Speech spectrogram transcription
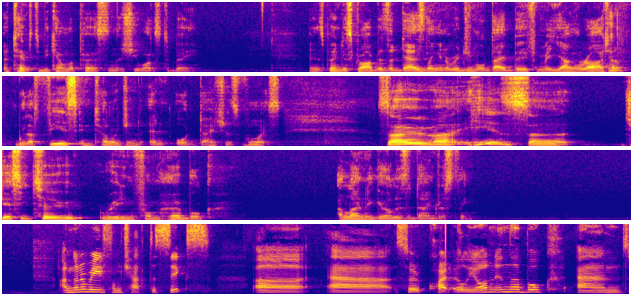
attempts to become the person that she wants to be and it's been described as a dazzling and original debut from a young writer with a fierce, intelligent, and audacious voice. So uh, here's uh, Jessie Tu, reading from her book, A Lonely Girl is a Dangerous Thing. I'm going to read from chapter six, uh, uh, so quite early on in the book, and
